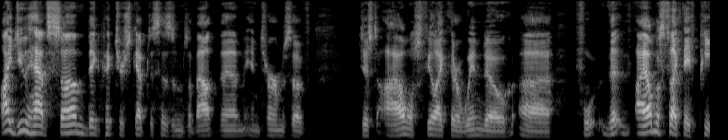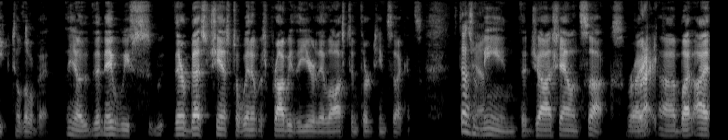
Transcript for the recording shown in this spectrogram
I do have some big picture skepticisms about them in terms of just I almost feel like their window uh, for the, I almost feel like they've peaked a little bit. You know that maybe we their best chance to win it was probably the year they lost in 13 seconds. It doesn't yeah. mean that Josh Allen sucks, right? right. Uh, but I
